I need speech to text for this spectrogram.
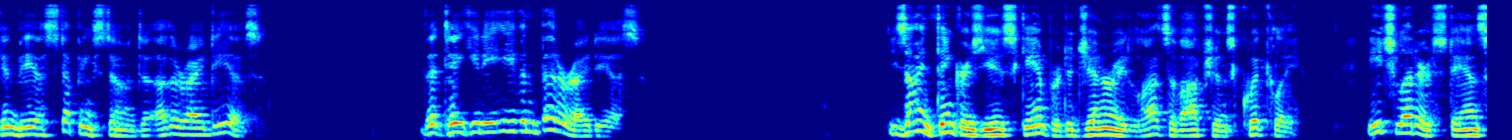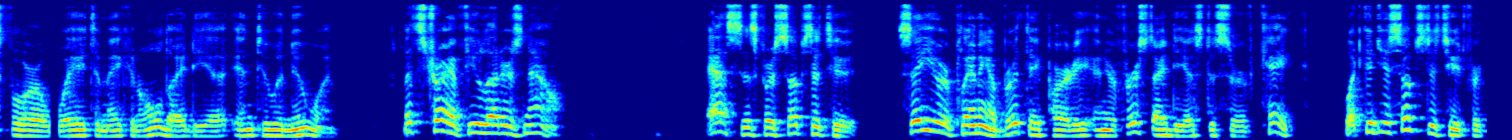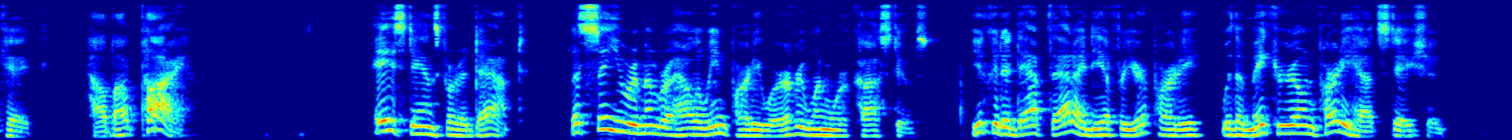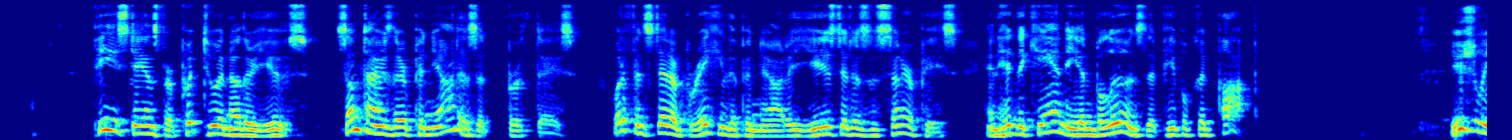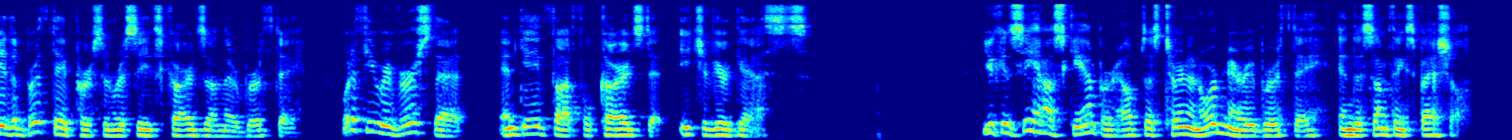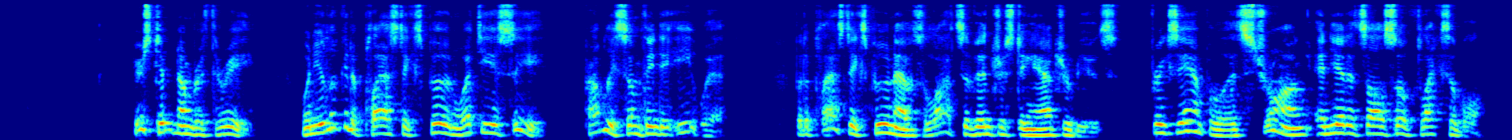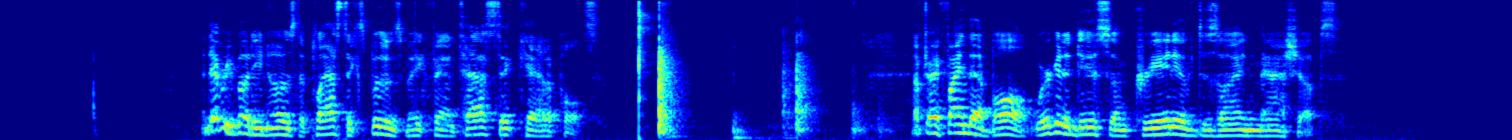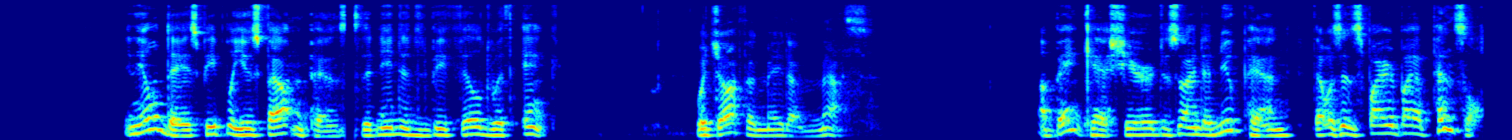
can be a stepping stone to other ideas that take you to even better ideas. Design thinkers use Scamper to generate lots of options quickly. Each letter stands for a way to make an old idea into a new one. Let's try a few letters now. S is for substitute. Say you are planning a birthday party and your first idea is to serve cake. What could you substitute for cake? How about pie? A stands for adapt. Let's say you remember a Halloween party where everyone wore costumes. You could adapt that idea for your party with a make your own party hat station. P stands for put to another use. Sometimes there are pinatas at birthdays. What if instead of breaking the pinata, you used it as a centerpiece and hid the candy in balloons that people could pop? Usually the birthday person receives cards on their birthday. What if you reversed that and gave thoughtful cards to each of your guests? You can see how Scamper helped us turn an ordinary birthday into something special. Here's tip number three. When you look at a plastic spoon, what do you see? Probably something to eat with. But a plastic spoon has lots of interesting attributes. For example, it's strong and yet it's also flexible. And everybody knows that plastic spoons make fantastic catapults. After I find that ball, we're going to do some creative design mashups. In the old days, people used fountain pens that needed to be filled with ink which often made a mess. A bank cashier designed a new pen that was inspired by a pencil.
